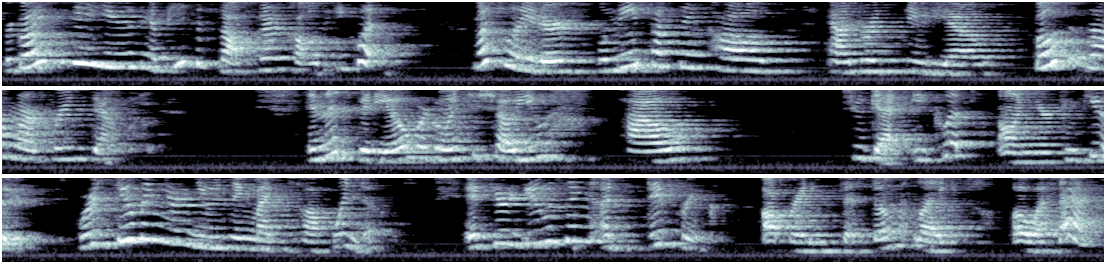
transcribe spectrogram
we're going to be using a piece of software called Eclipse. Much later, we'll need something called Android Studio. Both of them are free to download. In this video, we're going to show you how to get Eclipse on your computer. We're assuming you're using Microsoft Windows. If you're using a different operating system like OS X,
